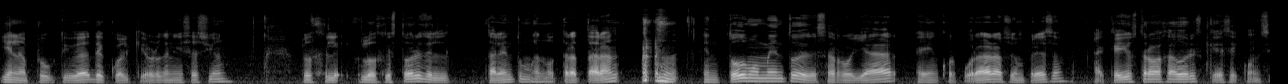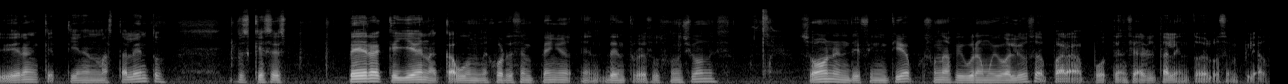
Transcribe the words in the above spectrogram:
y en la productividad de cualquier organización. Los, gestores del talento humano tratarán en todo momento de desarrollar e incorporar a su empresa aquellos trabajadores que se consideran que tienen más talento, pues que se espera que lleven a cabo un mejor desempeño dentro de sus funciones son en definitiva pues una figura muy valiosa para potenciar el talento de los empleados.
